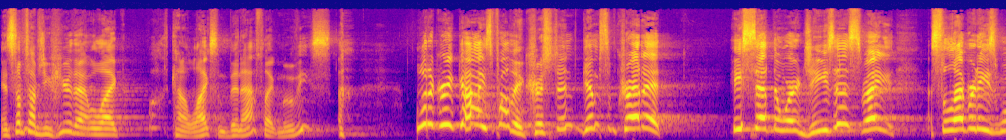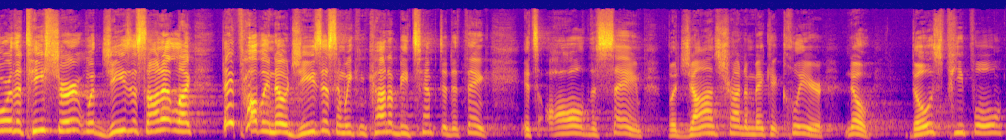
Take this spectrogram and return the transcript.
And sometimes you hear that and we're like, well, I kind of like some Ben Affleck movies. what a great guy. He's probably a Christian. Give him some credit. He said the word Jesus, right? Celebrities wore the t shirt with Jesus on it. Like, they probably know Jesus, and we can kind of be tempted to think it's all the same. But John's trying to make it clear no, those people,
